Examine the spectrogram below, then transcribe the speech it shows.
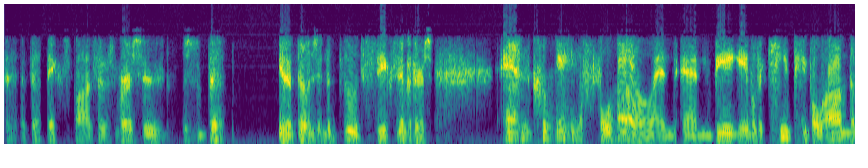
the, the big sponsors versus the you know those in the booths, the exhibitors. And creating a flow and, and being able to keep people on the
